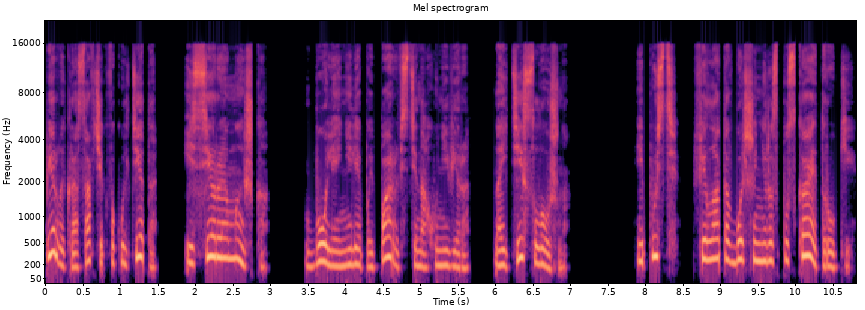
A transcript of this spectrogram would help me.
Первый красавчик факультета и серая мышка. Более нелепой пары в стенах универа найти сложно. И пусть Филатов больше не распускает руки,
